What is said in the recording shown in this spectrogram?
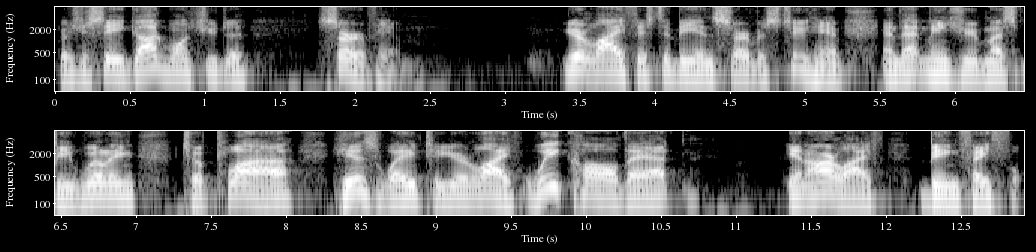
Because you see, God wants you to serve him. Your life is to be in service to him, and that means you must be willing to apply his way to your life. We call that, in our life, being faithful.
